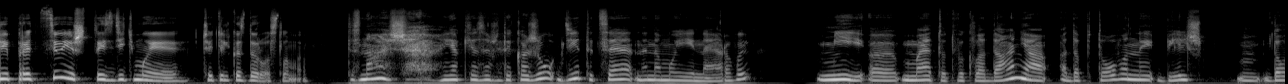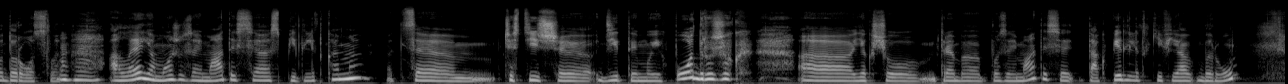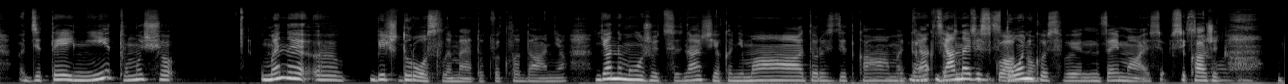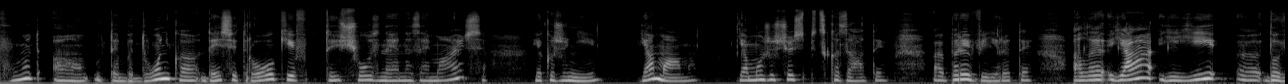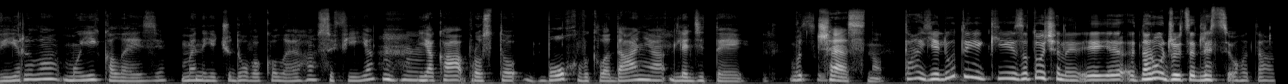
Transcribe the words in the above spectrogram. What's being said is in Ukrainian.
Чи працюєш ти з дітьми, чи тільки з дорослими? Ти знаєш, як я завжди кажу, діти це не на мої нерви. Мій е, метод викладання адаптований більш до дорослих. Але я можу займатися з підлітками. Це частіше діти моїх подружок. А, якщо треба позайматися, так, підлітків я беру. Дітей ні, тому що у мене. Більш дорослий метод викладання. Я не можу це, знаєш, як аніматори з дітками. Так, я це я дуже навіть з донькою своєю не займаюся. Всі кажуть, От, а у тебе донька 10 років, ти що з нею не займаєшся? Я кажу: ні, я мама. Я можу щось підсказати, е, перевірити. Але я її е, довірила моїй колезі. У мене є чудова колега Софія, угу. яка просто Бог викладання для дітей. От чесно. Та є люди, які заточені, е, народжуються для цього. Так.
